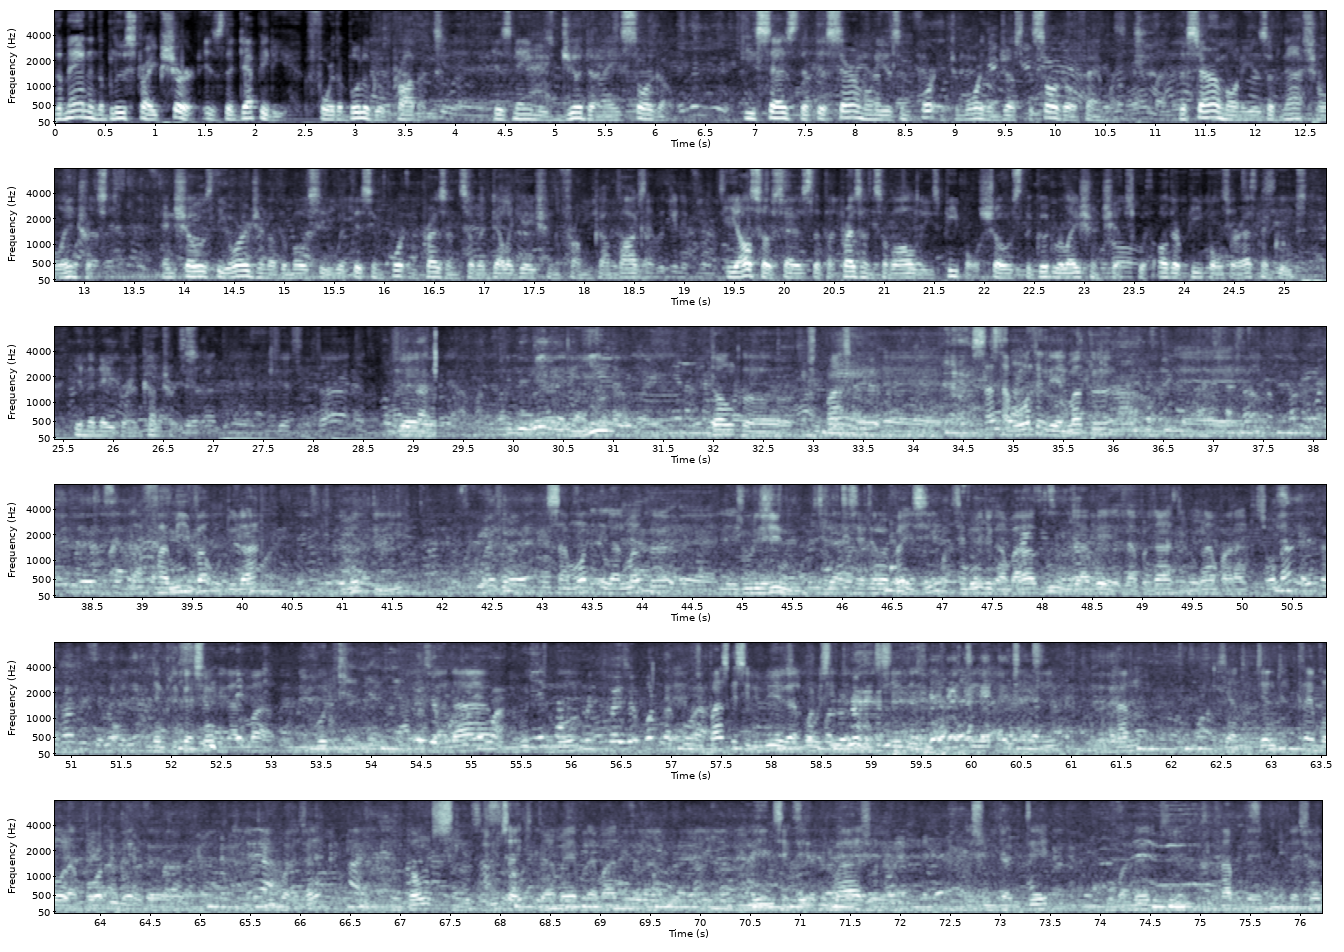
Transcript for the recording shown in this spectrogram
The man in the blue striped shirt is the deputy for the Boulgou province. His name is Judane Sorgo. He says that this ceremony is important to more than just the Sorgo family. The ceremony is of national interest and shows the origin of the Mossi with this important presence of a delegation from Gambaga. He also says that the presence of all these people shows the good relationships with other peoples or ethnic groups in the neighboring countries. Donc, euh, je pense que euh, ça, ça montre réellement que euh, la famille va au-delà de notre pays. Ça montre également que euh, les origines, ce certainement pas ici, c'est venu de Gambara, où vous avez la présence de nos grands-parents qui sont là. L'implication également au niveau du Ghana, au niveau du Togo. Euh, je pense que c'est lui également aussi de remercier des autorités administratives qui entretiennent de très bons rapports avec euh, voisins. Donc c'est tout ça qui permet vraiment de donner une certaine image de solidarité aux manières qui, qui frappent les populations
